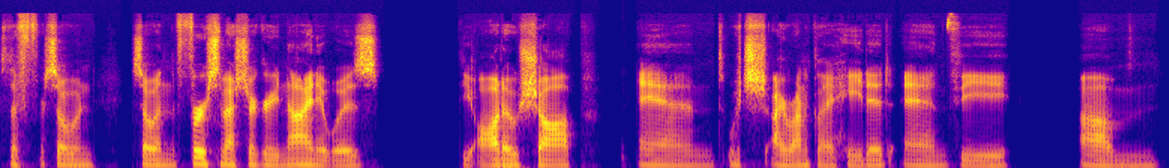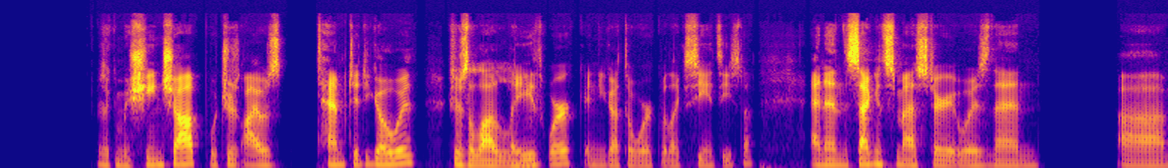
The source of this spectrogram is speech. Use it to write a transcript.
So the so Mm. in so in the first semester of grade nine, it was the auto shop and which ironically I hated, and the um it was like a machine shop, which was I was tempted to go with because there's a lot of lathe work and you got to work with like CNC stuff. And then the second semester, it was then um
